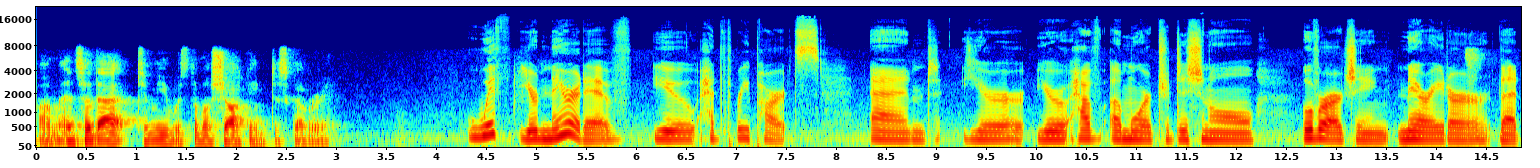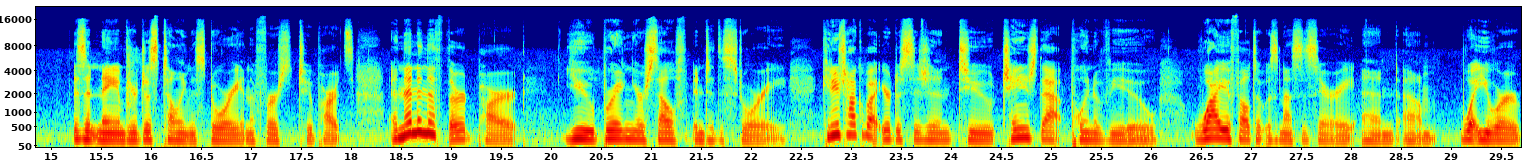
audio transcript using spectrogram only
Um, and so that to me was the most shocking discovery. With your narrative, you had three parts, and you're you have a more traditional, overarching narrator that isn't named. You're just telling the story in the first two parts, and then in the third part, you bring yourself into the story. Can you talk about your decision to change that point of view, why you felt it was necessary, and um, what you were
